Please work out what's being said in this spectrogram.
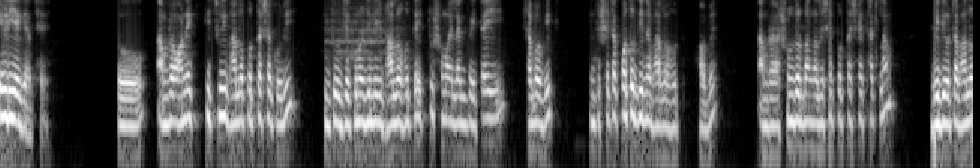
এড়িয়ে গেছে। তো আমরা অনেক কিছুই ভালো প্রত্যাশা করি, কিন্তু যে কোনো জিনিস ভালো হতে একটু সময় লাগবে এটাই স্বাভাবিক, কিন্তু সেটা কত দিনে ভালো হবে? আমরা সুন্দর বাংলাদেশের প্রত্যাশায় থাকলাম। ভিডিওটা ভালো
